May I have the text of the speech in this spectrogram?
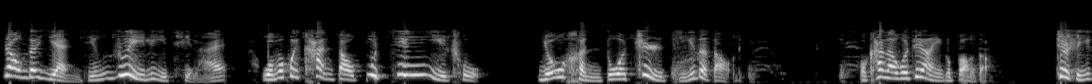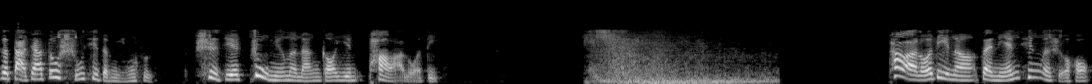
让我们的眼睛锐利起来，我们会看到不经意处有很多至极的道理。我看到过这样一个报道，这是一个大家都熟悉的名字——世界著名的男高音帕瓦罗蒂。帕瓦罗蒂呢，在年轻的时候，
